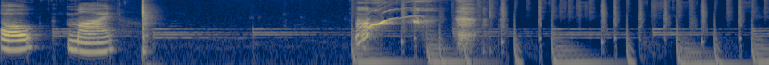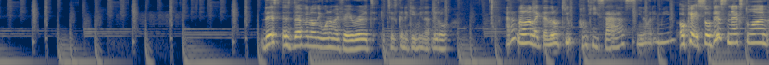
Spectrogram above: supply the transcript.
Oh my. This is definitely one of my favorites. It's just gonna give me that little don't know, like that little cute punky sass. You know what I mean? Okay, so this next one,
